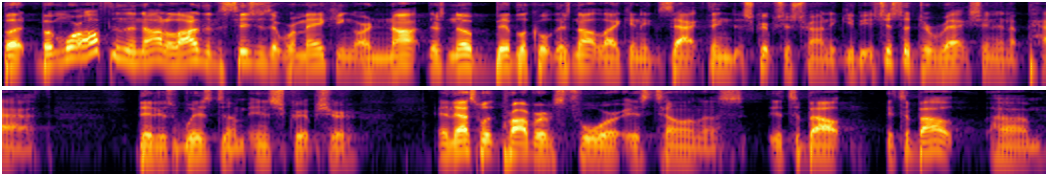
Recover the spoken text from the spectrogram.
But, but more often than not, a lot of the decisions that we're making are not, there's no biblical, there's not like an exact thing that Scripture's trying to give you. It's just a direction and a path that is wisdom in Scripture. And that's what Proverbs 4 is telling us. It's about, it's about um,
